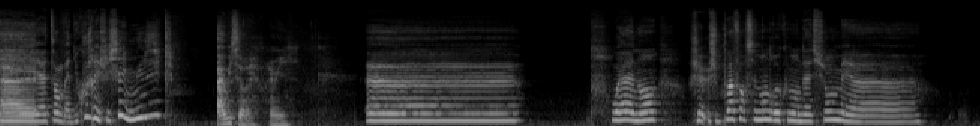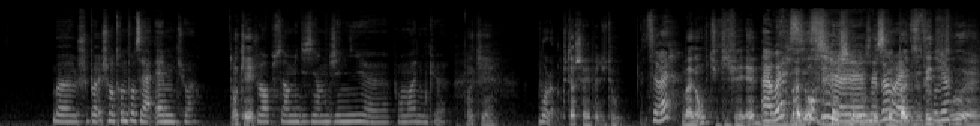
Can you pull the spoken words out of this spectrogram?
Et Euh, attends, bah du coup je réfléchis à une musique. Ah oui, c'est vrai. Oui. Euh... pff, Ouais, non. Je j'ai pas forcément de recommandations, mais. Euh... Bah, je sais pas, je suis en train de penser à M, tu vois. Ok, Genre, c'est un musicien de génie euh, pour moi, donc. ok. Voilà. Putain, je savais pas du tout. C'est vrai? Bah non, tu kiffais M. Ah ouais, Bah si, non, si, je, euh, je me serais ouais, pas c'est douté du bien. tout. euh.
